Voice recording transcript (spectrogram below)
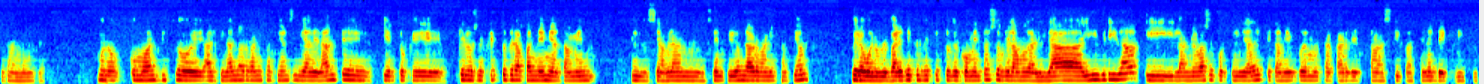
Totalmente. Bueno, como has dicho, eh, al final la organización sigue adelante. Es cierto que, que los efectos de la pandemia también se habrán sentido en la organización. Pero bueno, me parece perfecto que comentas sobre la modalidad híbrida y las nuevas oportunidades que también podemos sacar de estas situaciones de crisis.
